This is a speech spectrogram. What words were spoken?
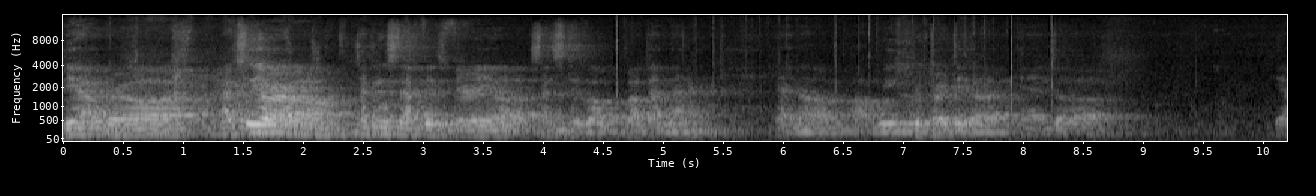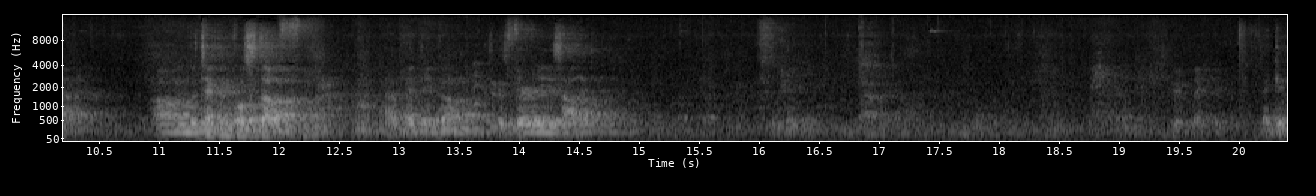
Yeah, we're uh, actually our um, technical staff is very uh, sensitive about, about that matter, and um, uh, we encrypt our data, and uh, yeah, um, the technical stuff I, think um, is very solid. Thank you.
